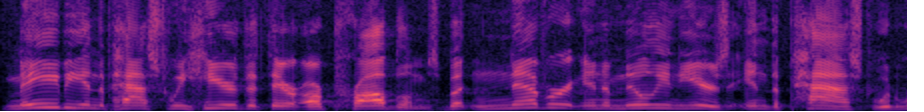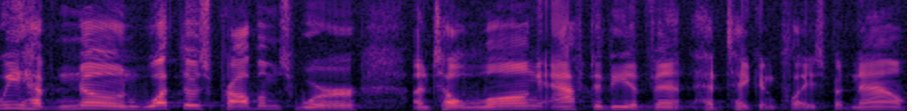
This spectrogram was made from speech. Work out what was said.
maybe in the past, we hear that there are problems, but never in a million years in the past would we have known what those problems were until long after the event had taken place. But now,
